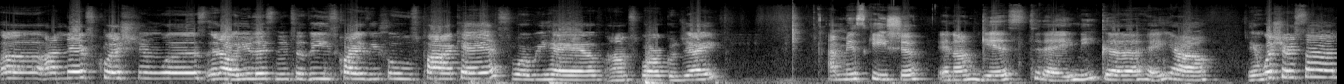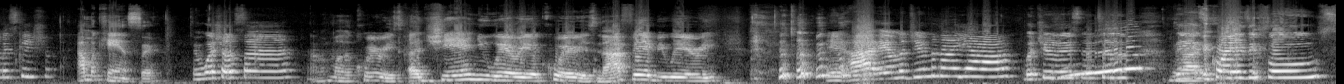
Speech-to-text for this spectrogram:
Uh, our next question was, and oh, you're listening to these Crazy Fools podcast where we have I'm Sparkle J. I'm miss Kysha. And I'm guest today, Neka. Hey y'all. And what's your sign, Miss Kysha? I'm a Cancer. And what's your sign? I'm a Aquarius, a January Aquarius, not February. and I am a Gemini, y'all. But you're listening to these Crazy Fools.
